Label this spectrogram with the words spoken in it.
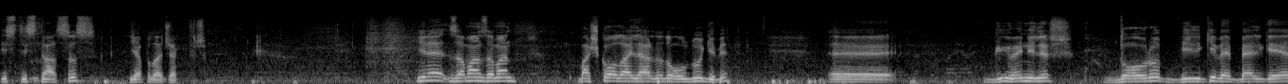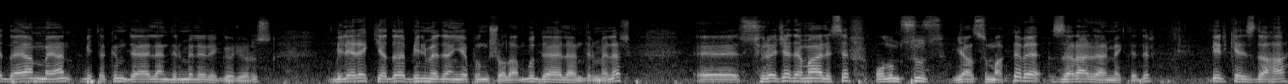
istisnasız yapılacaktır. Yine zaman zaman başka olaylarda da olduğu gibi e, güvenilir, doğru bilgi ve belgeye dayanmayan bir takım değerlendirmeleri görüyoruz. Bilerek ya da bilmeden yapılmış olan bu değerlendirmeler e, sürece de maalesef olumsuz yansımakta ve zarar vermektedir. Bir kez daha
